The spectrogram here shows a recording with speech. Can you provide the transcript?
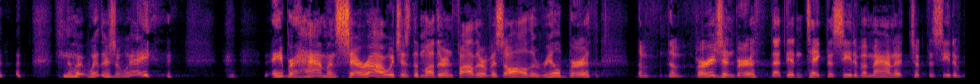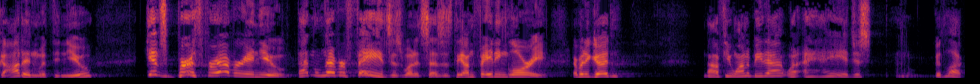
no, it withers away. Abraham and Sarah, which is the mother and father of us all, the real birth, the, the virgin birth that didn't take the seed of a man, it took the seed of God in within you, gives birth forever in you. That never fades, is what it says. It's the unfading glory. Everybody good? Now, if you want to be that, well, hey, just good luck.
